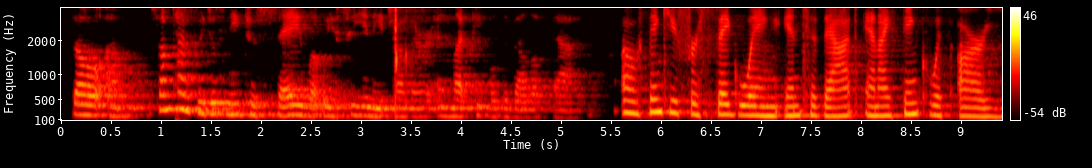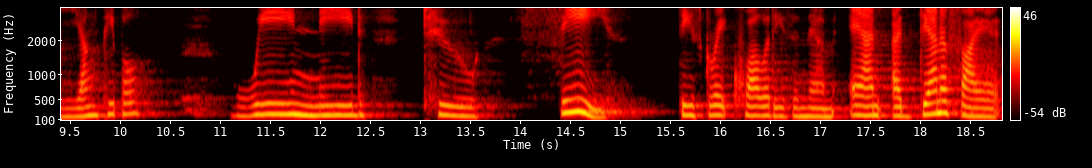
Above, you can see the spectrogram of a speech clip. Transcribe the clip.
So um, sometimes we just need to say what we see in each other and let people develop that. Oh, thank you for segueing into that. And I think with our young people, we need to see these great qualities in them and identify it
